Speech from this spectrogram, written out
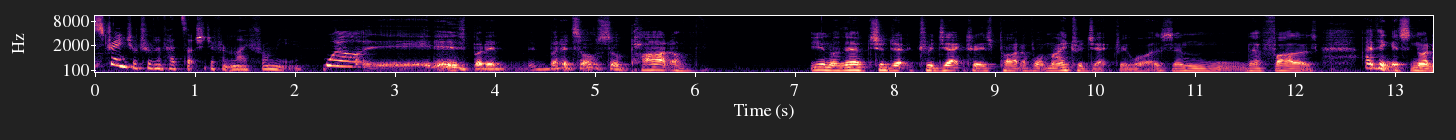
It strange your children have had such a different life from you? Well, it is, but it but it's also part of you know their traje- trajectory is part of what my trajectory was, and their fathers. I think it's not.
